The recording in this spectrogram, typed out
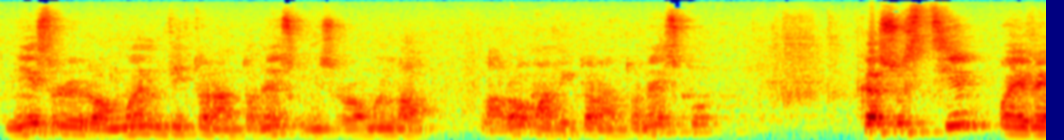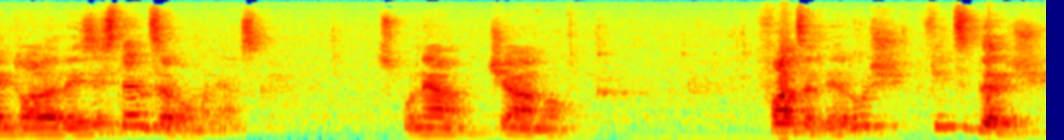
ministrului român Victor Antonescu, ministrul român la, la Roma, Victor Antonescu, că susțin o eventuală rezistență românească. Spunea Ciano, față de ruși, fiți dârji.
